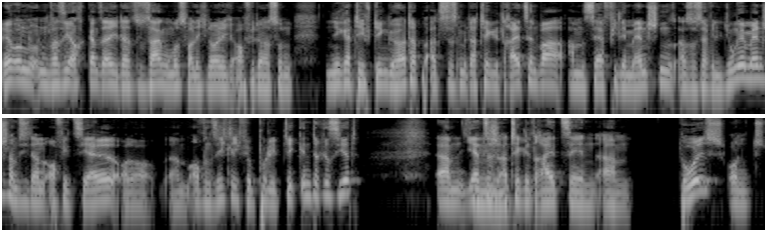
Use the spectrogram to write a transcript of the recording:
und, und was ich auch ganz ehrlich dazu sagen muss, weil ich neulich auch wieder so ein Negativ-Ding gehört habe, als das mit Artikel 13 war, haben sehr viele Menschen, also sehr viele junge Menschen, haben sich dann offiziell oder ähm, offensichtlich für Politik interessiert. Ähm, jetzt Mhm. ist Artikel 13 ähm, durch und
